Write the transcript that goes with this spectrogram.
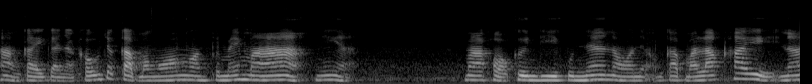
ห่างไกลกันอะเขาจะกลับมาง้องอนกันไหมมาเนี่ยมาขอคืนดีคุณแน่นอนเนี่ยกลับมารักใครนะ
